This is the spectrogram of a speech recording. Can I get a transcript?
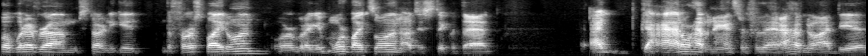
But whatever I'm starting to get the first bite on, or what I get more bites on, I'll just stick with that. I I don't have an answer for that. I have no idea.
